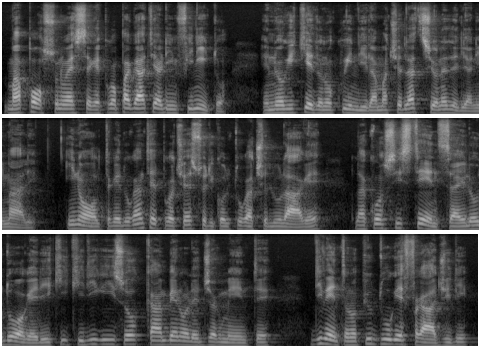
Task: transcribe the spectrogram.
ma possono essere propagate all'infinito e non richiedono quindi la macellazione degli animali. Inoltre, durante il processo di coltura cellulare, la consistenza e l'odore dei chicchi di riso cambiano leggermente, diventano più duri e fragili,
